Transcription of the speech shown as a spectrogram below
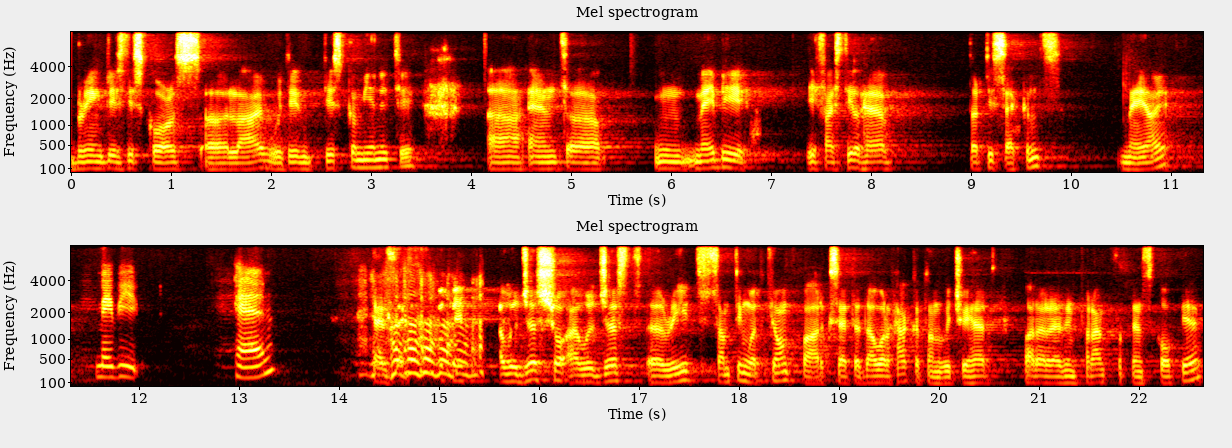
bring this discourse uh, live within this community. Uh, and uh, maybe if I still have 30 seconds, may I? Maybe 10. Okay. I will just show, I will just uh, read something what Kyong Park said at our hackathon, which we had parallel in Frankfurt and Skopje.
